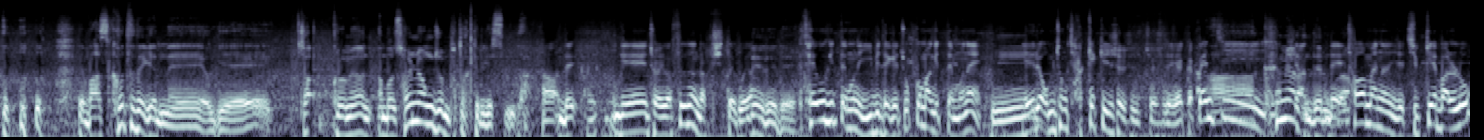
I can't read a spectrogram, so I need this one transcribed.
마스코트 되겠네 여기에. 자 그러면 한번 설명 좀 부탁드리겠습니다. 아, 네. 이게 저희가 쓰는 낚싯대고요. 네네네. 새우기 때문에 입이 되게 조그마기 때문에 얘를 엄청 작게 끼주셔주세요. 약간 벤치. 아, 크면 안 되는구나. 네. 처음에는 이제 집게발로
